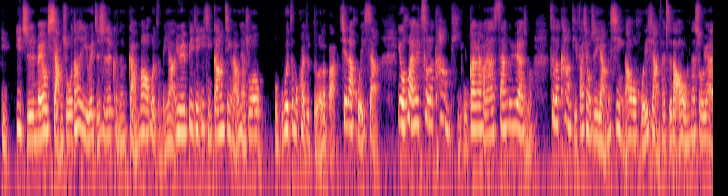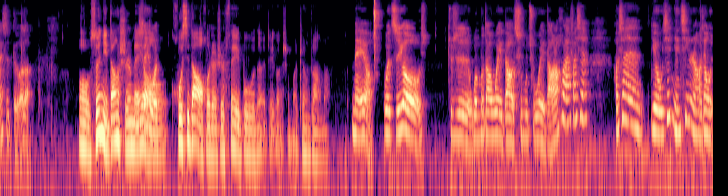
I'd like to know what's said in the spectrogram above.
一一直没有想说，我当时以为只是可能感冒或怎么样，因为毕竟疫情刚进来，我想说我不会这么快就得了吧。现在回想，因为我后来去测了抗体，我大概好像三个月啊什么测了抗体，发现我是阳性，然后我回想才知道，哦，我那时候原来是得了。哦，所以你当时没有呼吸道或者是肺部的这个什么症状吗？没有，我只有就是闻不到味道，吃不出味道。然后后来发现，好像有些年轻人，好像我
